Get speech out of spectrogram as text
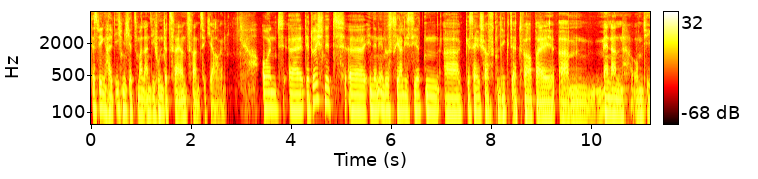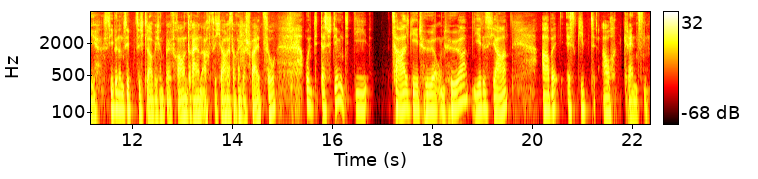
Deswegen halte ich mich jetzt mal an die 122 Jahre. Und äh, der Durchschnitt äh, in den industrialisierten äh, Gesellschaften liegt etwa bei ähm, Männern um die 77, glaube ich, und bei Frauen 83 Jahre, ist auch in der Schweiz so. Und das stimmt, die Zahl geht höher und höher jedes Jahr, aber es gibt auch Grenzen.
